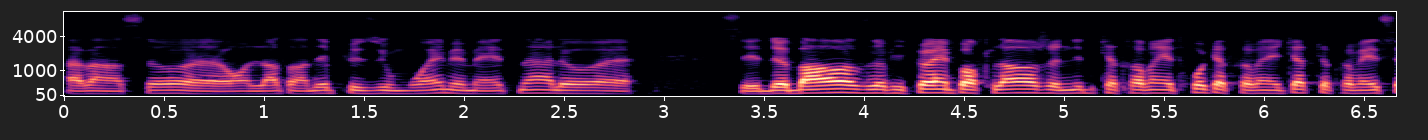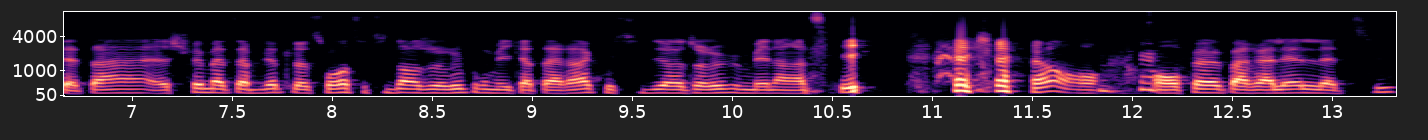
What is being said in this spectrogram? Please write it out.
Avant ça, euh, on l'entendait plus ou moins, mais maintenant, là, euh, c'est de base, là, puis peu importe l'âge, je n'ai de 83, 84, 87 ans. Euh, je fais ma tablette le soir, c'est-tu dangereux pour mes cataractes ou c'est-tu dangereux pour mes lentilles? on, fait un parallèle là-dessus.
